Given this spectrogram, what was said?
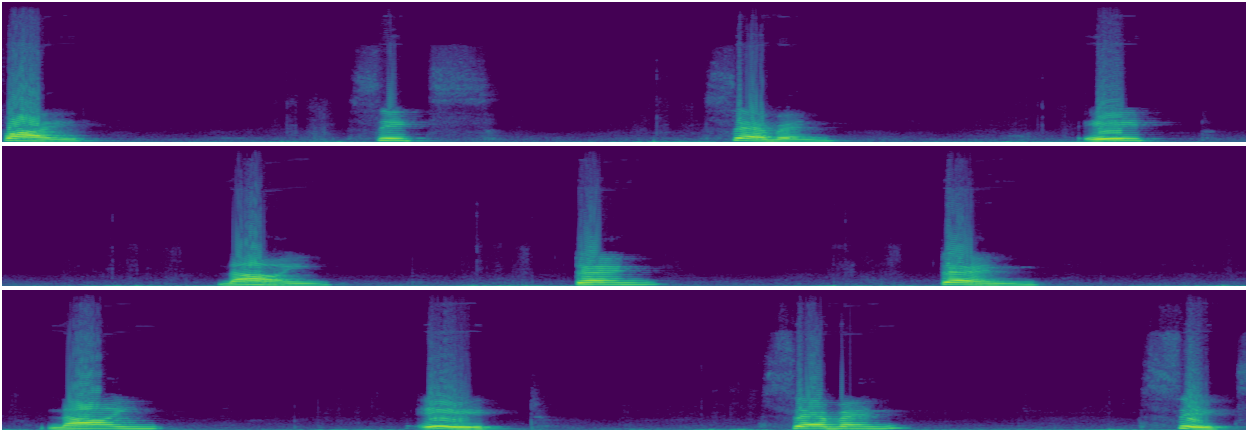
five six seven eight nine ten ten nine eight seven six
